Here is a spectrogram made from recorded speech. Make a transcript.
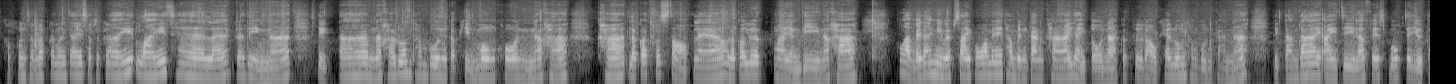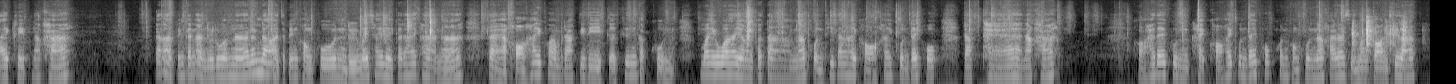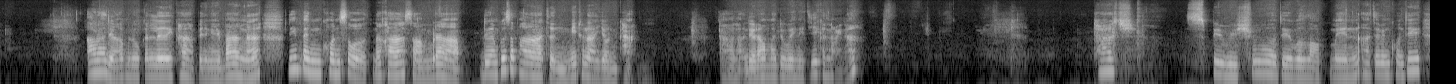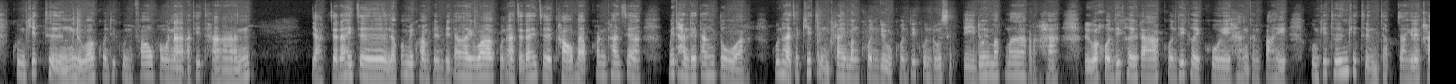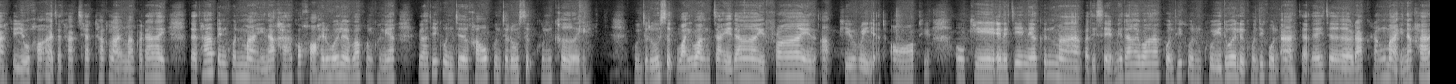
ขอบคุณสำหรับกำลังใจ subscribe ไลค์แชร์และกระดิ่งนะ ติดตามนะคะ ร่วมทำบุญกับหินมงคลนะคะคัดแล้วก็ทดสอบแล้วแล้วก็เลือกมาอย่างดีนะคะผู้อ่านไม่ได้มีเว็บไซต์เพราะว่าไม่ได้ทำเป็นการค้าใหญ่โตนะ ก็คือเราแค่ร่วมทำบุญกันนะ ติดตามได้ IG และ Facebook จะอยู่ใต้คลิปนะคะ การอ่านเป็นการอ่านโดยรวมนะ เรื่องราวอาจจะเป็นของคุณหรือไม่ใช่เลยก็ได้ค่ะนะ แต่ขอให้ความรักดีๆ เกิดขึ้นกับคุณ ไม่ว่ายังไงก็ตามนะ ผลที่ได้ขอให้คุณได้พบรักแท้นะคะขอให้ได้คุณขอให้คุณได้พบคนของคุณนะคะราศีมังกรที่รักเอาล่ะเดี๋ยวมาดูกันเลยค่ะ เป็นยังไงบ้างนะ นี่เป็นคนโสดนะคะสำหรับเดือนพฤษภาถึงมิถุนายนค่ะ เอาละเดี๋ยวเรามาดู energy กันหน่อยนะ touch spiritual development อาจจะเป็นคนที่คุณคิดถึงหรือว่าคนที่คุณเฝ้าภาวนาอธิษฐาน อยากจะได้เจอแล้วก็มีความเป็นไปได้ว่าคุณอาจจะได้เจอเขาแบบค่อนข้างจะไม่ทันได้ตั้งตัว คุณอาจจะคิดถึงใครบางคนอยู่คนที่คุณรู้สึกดีด้วยมากๆนะคะ หรือว่าคนที่เคยรัก คนที่เคยคุยห่างกันไป คุณคิดถึงคิดถึงจับใจเลยค่ะ อยู่ๆเขาอาจจะทักแชททักไลน์มาก็ได้ แต่ถ้าเป็นคนใหม่นะคะ ก็ขอให้รู้ไว้เลยว่าคนคนนี้เวลาที่คุณเจอเขาคุณจะรู้สึกคุ้นเคย คุณจะรู้สึกไว้วางใจได้ find a period of โอเค energy เนี้ยขึ้นมาปฏิเสธไม่ได้ว่าคนที่คุณคุยด้วย หรือคนที่คุณอาจจะได้เจอรักครั้งใหม่นะคะ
